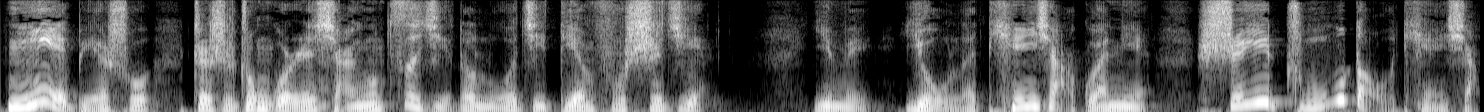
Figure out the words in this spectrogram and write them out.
你也别说这是中国人想用自己的逻辑颠覆世界，因为有了天下观念，谁主导天下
